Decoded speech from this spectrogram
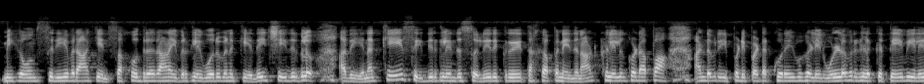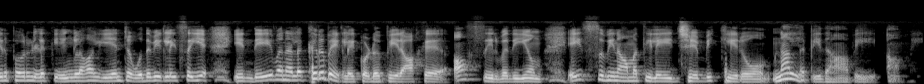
மிகவும் சிறியவராகிய என் சகோதரரான இவர்களை ஒருவனுக்கு எதை செய்தீர்களோ அதை எனக்கே செய்தீர்கள் என்று சொல்லியிருக்கிறே தகப்பன் இந்த நாட்களிலும் கூட அப்பா ஆண்டவர் இப்படிப்பட்ட குறைவுகளில் உள்ளவர்களுக்கு தேவையில் இருப்பவர்களுக்கு எங்களால் இயன்ற உதவிகளை செய்ய என் தேவநல கிருபைகளை கொடுப்பீராக. ஆசீர்வதியும். இயேசுவின் நாமத்திலே ஜெபிக்கிறோம். நல்ல பிதாவே. ஆமே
